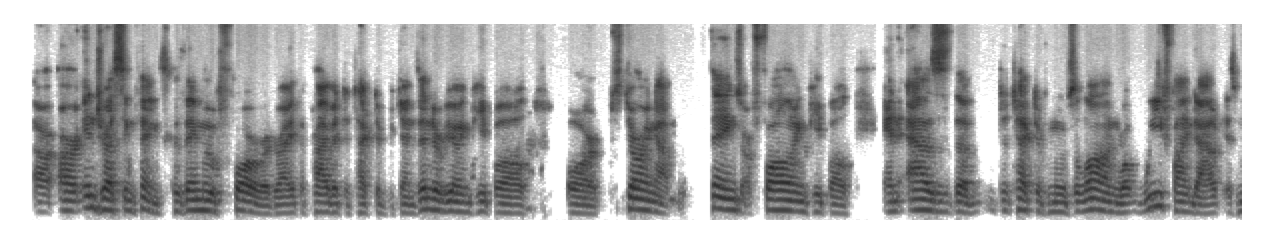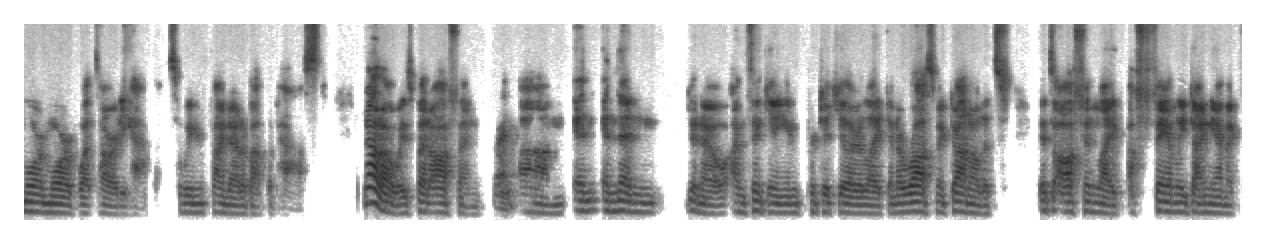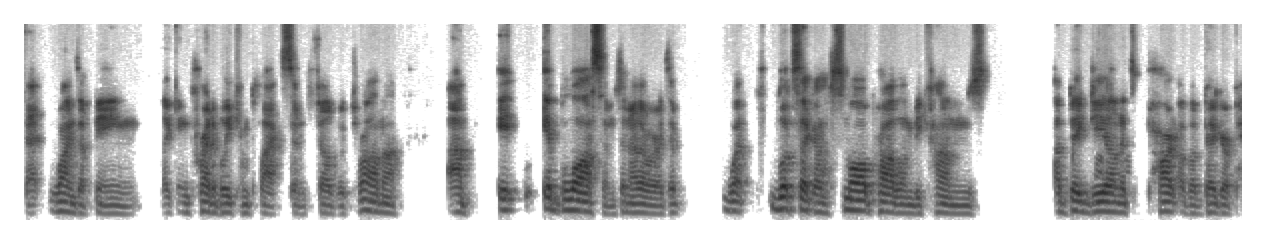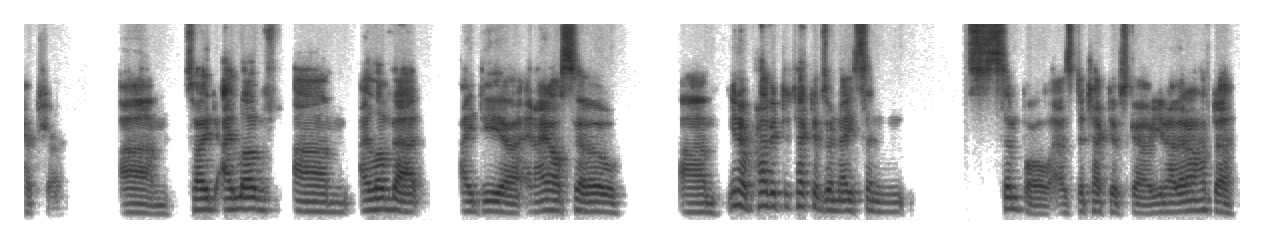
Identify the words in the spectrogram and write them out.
are, are interesting things because they move forward, right? The private detective begins interviewing people or stirring up things or following people. And as the detective moves along, what we find out is more and more of what's already happened. So we find out about the past. Not always, but often. Right. Um, and and then, you know, I'm thinking in particular, like in a Ross Macdonald, it's it's often like a family dynamic that winds up being like incredibly complex and filled with trauma. Um, it it blossoms. In other words, it, what looks like a small problem becomes a big deal, and it's part of a bigger picture. Um, so I, I love um, I love that idea, and I also, um, you know, private detectives are nice and simple as detectives go. You know, they don't have to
